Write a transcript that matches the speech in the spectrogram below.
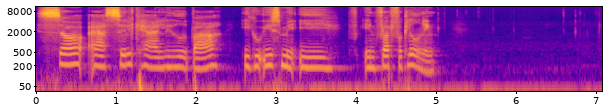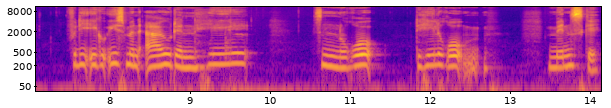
så er selvkærlighed bare egoisme i en flot forklædning. Fordi egoismen er jo den hele sådan rå, det hele rå menneske,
